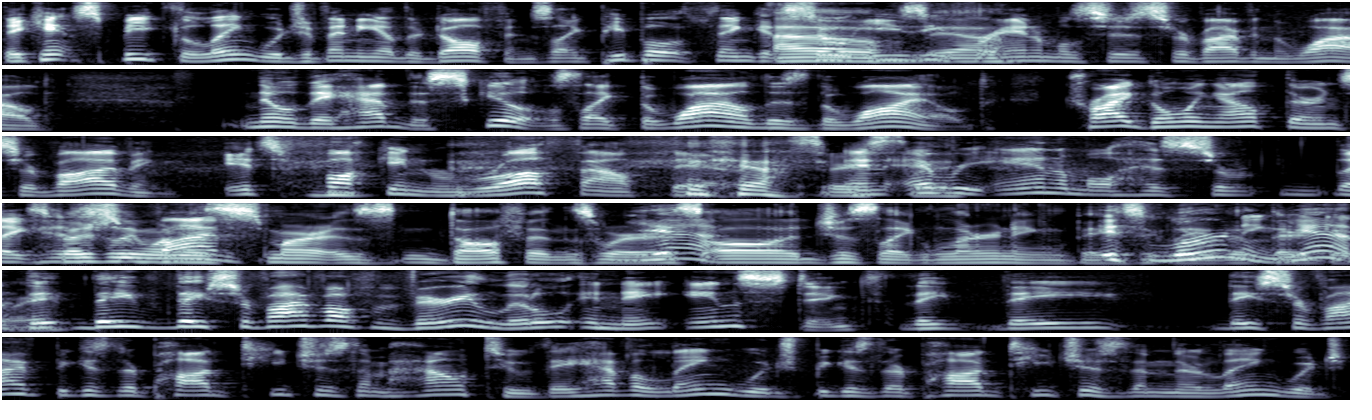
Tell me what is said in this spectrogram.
they can't speak the language of any other dolphins. Like people think it's so Oh, easy for animals to survive in the wild. No, they have the skills. Like the wild is the wild. Try going out there and surviving. It's fucking rough out there. Yeah, seriously. and every animal has sur- like Especially has one as smart as dolphins, where it's all just like learning. Basically, it's learning. Yeah, they, they they survive off of very little innate instinct. They they they survive because their pod teaches them how to. They have a language because their pod teaches them their language.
